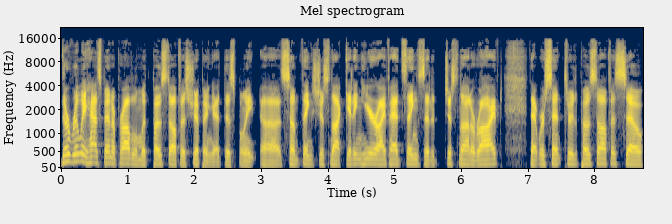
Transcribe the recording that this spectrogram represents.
there really has been a problem with post office shipping at this point. Uh, some things just not getting here. I've had things that have just not arrived that were sent through the post office. So,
